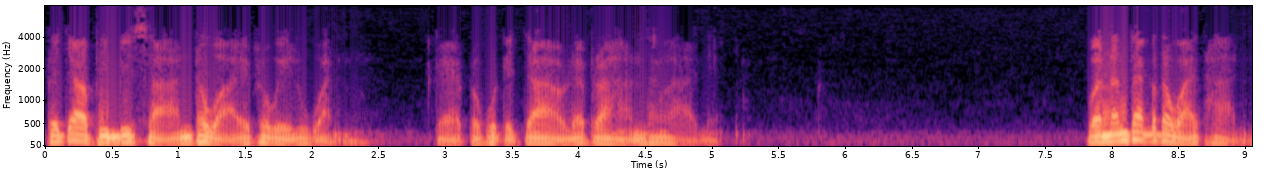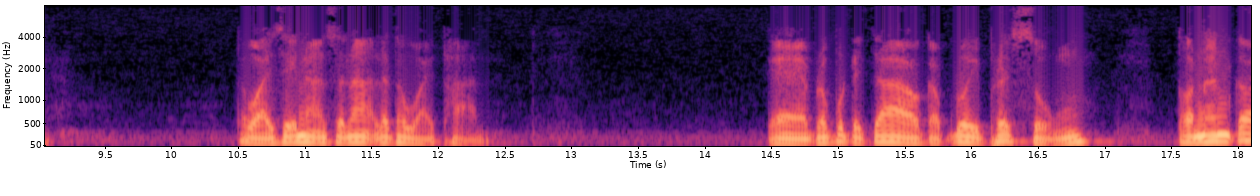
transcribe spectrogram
พระเจ้าพิมพิสารถวายพระเวรุวัน แก่พระพุทธเจ้าและพระหานทั้งหลายเนี่ย วันนั้นท่านก็ถวายทาน ถวายเสนาสนะและถวายทาน แก่พระพุทธเจ้ากับด้วยพระสงฆ์ตอนนั้นก็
